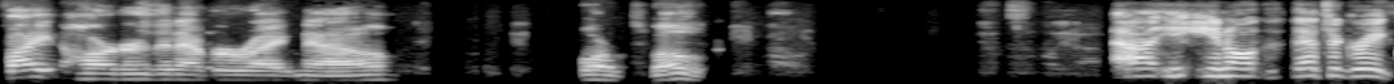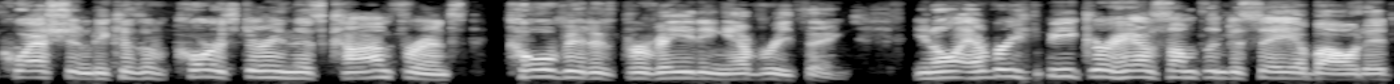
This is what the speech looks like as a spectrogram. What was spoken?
fight harder than ever right now, or both? Uh, you know, that's a great question because, of course, during this conference, COVID is pervading everything. You know, every speaker has something to say about it.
